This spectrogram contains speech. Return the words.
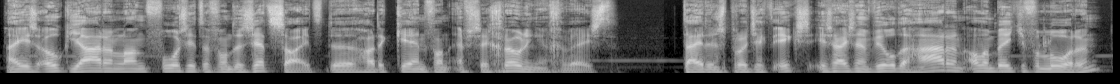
Hij is ook jarenlang voorzitter van de Z-site, de harde kern van FC Groningen geweest. Tijdens Project X is hij zijn wilde haren al een beetje verloren,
